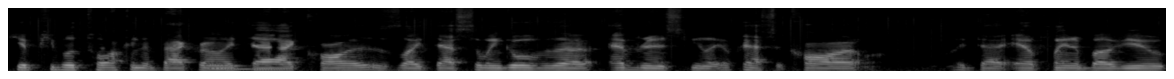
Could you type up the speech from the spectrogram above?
Hear people talk in the background like mm-hmm. that, cars like that. So when you go over the evidence, you're like, okay, that's a car, like that airplane above you.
